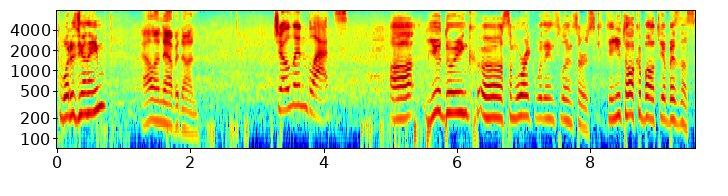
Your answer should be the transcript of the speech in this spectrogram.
ask what is your name? Alan Avedon. Jolyn Blatz. Uh, you're doing uh, some work with influencers. Can you talk about your business?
